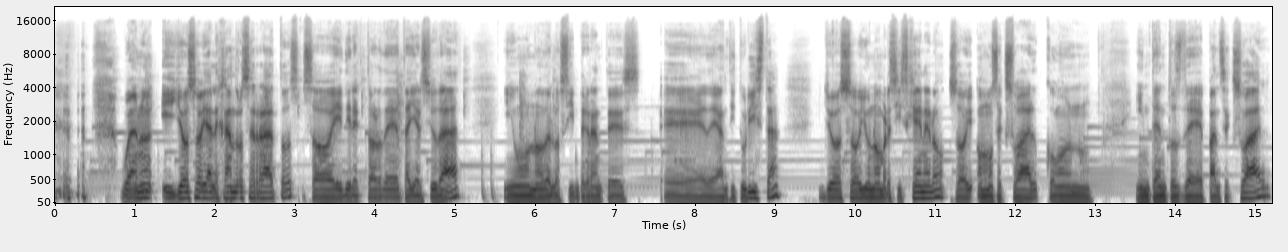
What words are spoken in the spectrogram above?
bueno, y yo soy Alejandro Cerratos, soy director de Taller Ciudad y uno de los integrantes eh, de Antiturista. Yo soy un hombre cisgénero, soy homosexual con intentos de pansexual,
